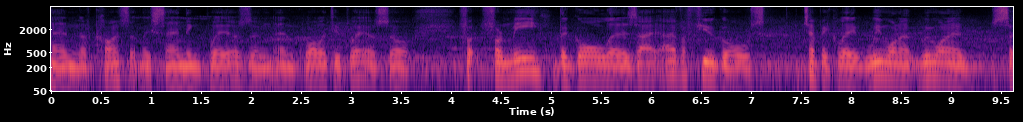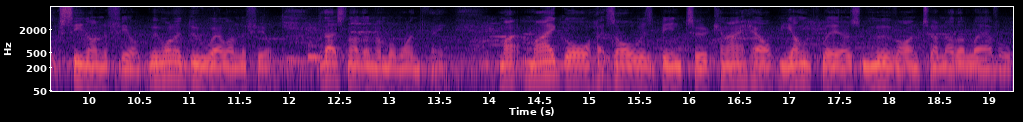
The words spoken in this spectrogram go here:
and they're constantly sending players and, and quality players. So for, for me, the goal is I, I have a few goals. Typically, we want to we want to succeed on the field. We want to do well on the field. But that's not the number one thing. My, my goal has always been to can I help young players move on to another level,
